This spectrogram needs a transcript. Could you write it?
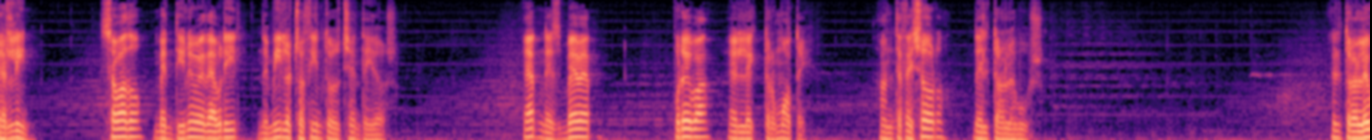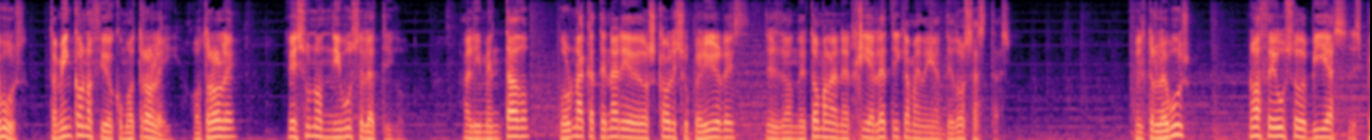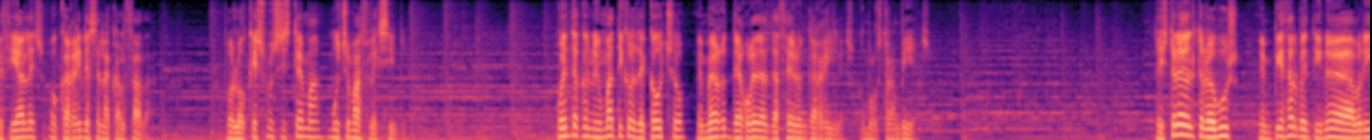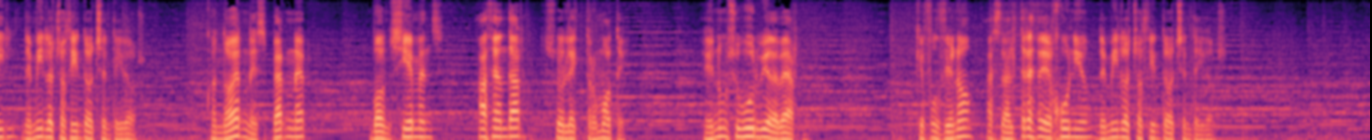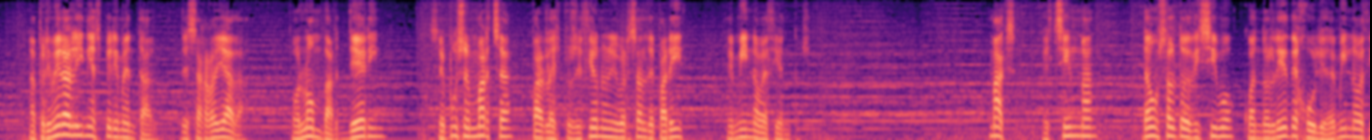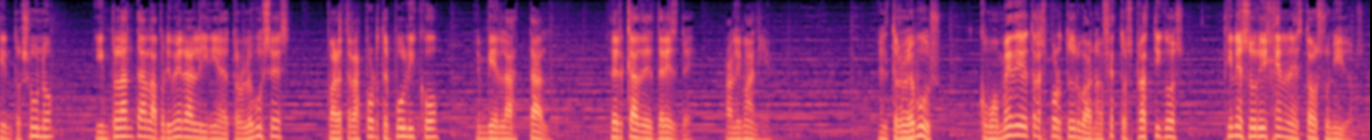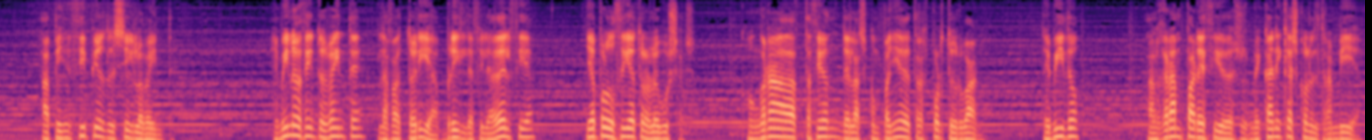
Berlín, sábado 29 de abril de 1882. Ernest Weber prueba el electromote, antecesor del trolebús. El trolebús, también conocido como trolley o trole, es un ómnibus eléctrico, alimentado por una catenaria de dos cables superiores desde donde toma la energía eléctrica mediante dos astas. El trolebús no hace uso de vías especiales o carriles en la calzada, por lo que es un sistema mucho más flexible. Cuenta con neumáticos de caucho en vez de ruedas de acero en carriles, como los tranvías. La historia del trolebús empieza el 29 de abril de 1882, cuando Ernest Werner von Siemens hace andar su electromote en un suburbio de Bern, que funcionó hasta el 13 de junio de 1882. La primera línea experimental desarrollada por Lombard Jering se puso en marcha para la Exposición Universal de París en 1900. Max Schindman da un salto decisivo cuando el 10 de julio de 1901 implanta la primera línea de trolebuses para transporte público en Bielachtal, cerca de Dresde, Alemania. El trolebús, como medio de transporte urbano a efectos prácticos, tiene su origen en Estados Unidos, a principios del siglo XX. En 1920, la factoría Brill de Filadelfia ya producía trolebuses, con gran adaptación de las compañías de transporte urbano, debido al gran parecido de sus mecánicas con el tranvía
